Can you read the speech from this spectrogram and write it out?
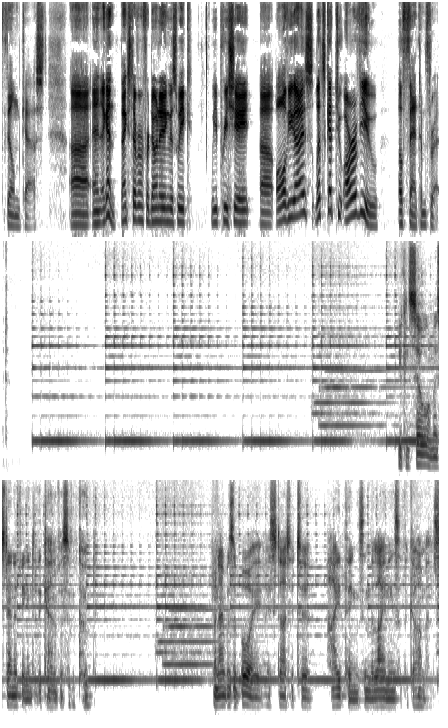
filmcast. Uh, and again, thanks to everyone for donating this week. We appreciate uh, all of you guys. Let's get to our review of Phantom Thread. You can sew almost anything into the canvas of a coat. When I was a boy, I started to hide things in the linings of the garments.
